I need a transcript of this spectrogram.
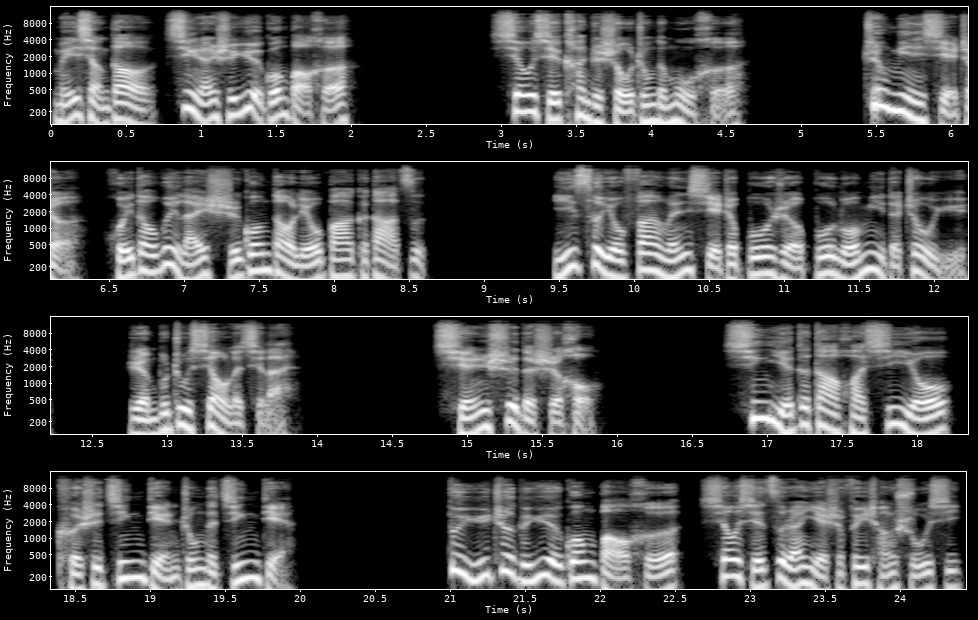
没想到竟然是月光宝盒。萧邪看着手中的木盒。正面写着“回到未来时光倒流”八个大字，一侧有梵文写着“般若波罗蜜”的咒语，忍不住笑了起来。前世的时候，星爷的大话西游可是经典中的经典，对于这个月光宝盒，萧协自然也是非常熟悉。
